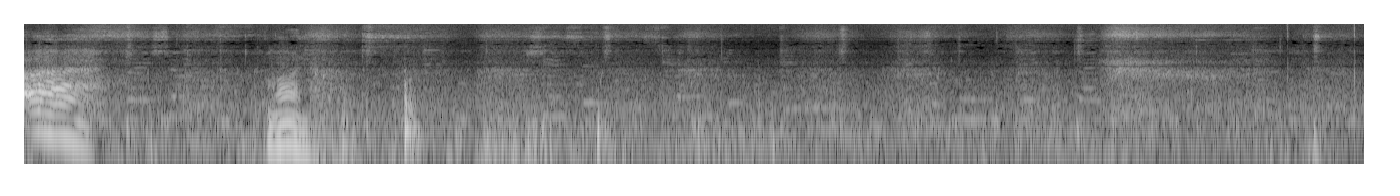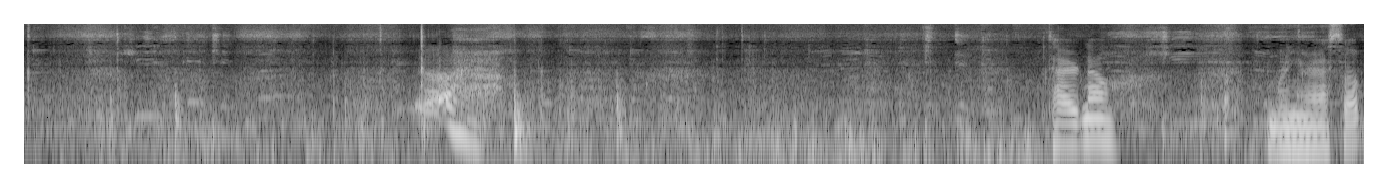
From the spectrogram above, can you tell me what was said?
Ah. Come on. Tired now? Bring your ass up.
